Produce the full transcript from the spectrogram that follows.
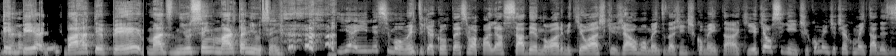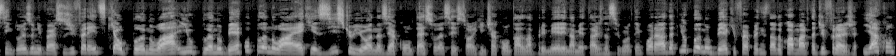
TP ali, barra TP, Mads Nielsen, Marta Nielsen. E aí, nesse momento que acontece uma palhaçada enorme, que eu acho que já é o momento da gente comentar aqui, que é o seguinte, como a gente já tinha comentado, existem dois universos diferentes, que é o plano A e o plano B. O plano A é que existe o Jonas e acontece toda essa história que a gente tinha contado na primeira e na metade da segunda temporada, e o plano B é que foi apresentado com a Marta de Franja. E acontece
